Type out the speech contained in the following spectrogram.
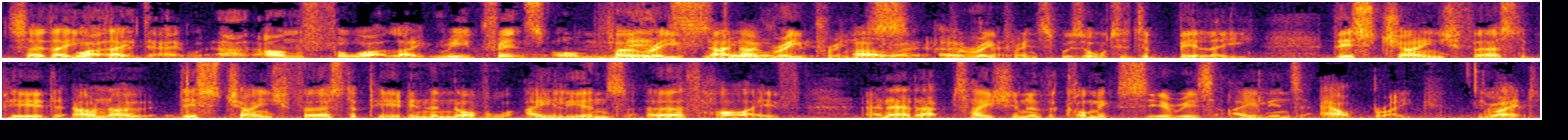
So they, What? they uh, uh, on for what? Like reprints or for re- no no reprints Oh, right, for reprints was altered to Billy. This change first appeared. Oh no, this change first appeared in the novel Aliens: Earth Hive, an adaptation of the comic series Aliens: Outbreak. Right. Right.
